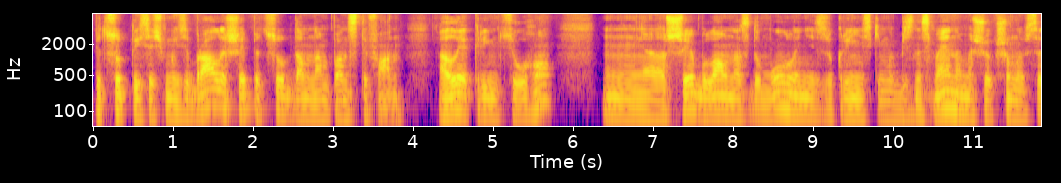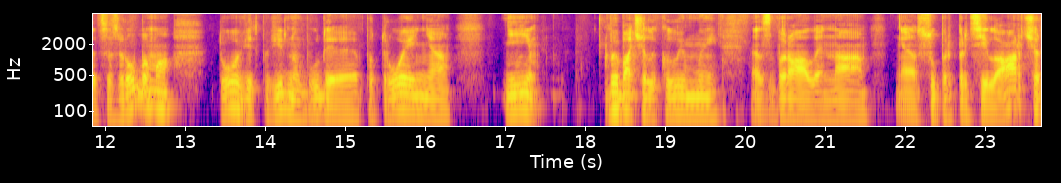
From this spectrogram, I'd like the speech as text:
500 тисяч ми зібрали, ще 500 дав нам пан Стефан. Але крім цього, ще була у нас домовленість з українськими бізнесменами, що якщо ми все це зробимо, то відповідно буде потроєння. І ви бачили, коли ми е, збирали на е, суперприціли Archer,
